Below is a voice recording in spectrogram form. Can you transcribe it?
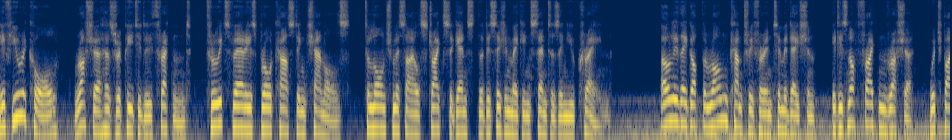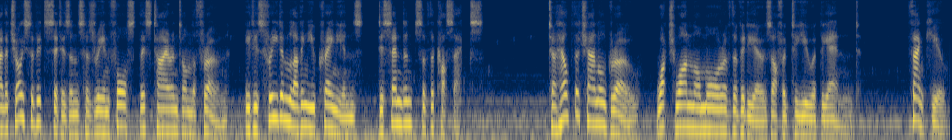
If you recall, Russia has repeatedly threatened, through its various broadcasting channels, to launch missile strikes against the decision-making centers in Ukraine. Only they got the wrong country for intimidation, it is not frightened Russia, which by the choice of its citizens has reinforced this tyrant on the throne, it is freedom-loving Ukrainians, descendants of the Cossacks. To help the channel grow, watch one or more of the videos offered to you at the end. Thank you.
